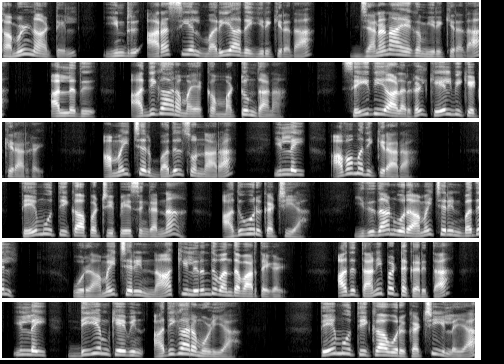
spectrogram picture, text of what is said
தமிழ்நாட்டில் இன்று அரசியல் மரியாதை இருக்கிறதா? ஜனநாயகம் இருக்கிறதா? அல்லது அதிகார மயக்கம் மட்டும்தானா? செய்தியாளர்கள் கேள்வி கேட்கிறார்கள். அமைச்சர் பதில் சொன்னாரா? இல்லை அவமதிக்கிறாரா? தேமுதிக பற்றி பேசுங்கன்னா அது ஒரு கட்சியா? இதுதான் ஒரு அமைச்சரின் பதில். ஒரு அமைச்சரின் நாக்கிலிருந்து வந்த வார்த்தைகள். அது தனிப்பட்ட கருத்தா? இல்லை டிஎம்கேவின் அதிகார மொழியா? தேமுதிக ஒரு கட்சி இல்லையா?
